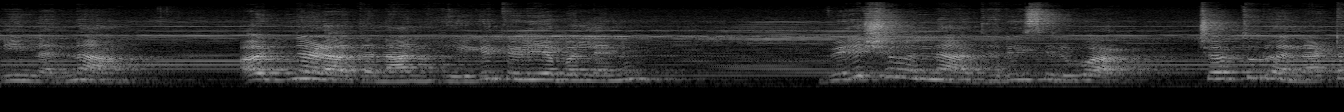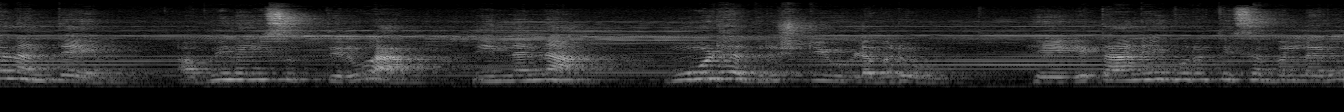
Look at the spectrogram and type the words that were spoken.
ನಿನ್ನನ್ನು ಅಜ್ಞಳಾದ ನಾನು ಹೇಗೆ ತಿಳಿಯಬಲ್ಲೆನು? ವೇಷವನ್ನು ಧರಿಸಿರುವ ಚತುರ ನಟನಂತೆ ಅಭಿನಯಿಸುತ್ತಿರುವ ನಿನ್ನನ್ನ ಮೂಢ ದೃಷ್ಟಿಯುಳ್ಳವರು ಹೇಗೆ ತಾನೇ ಗುರುತಿಸಬಲ್ಲರು?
